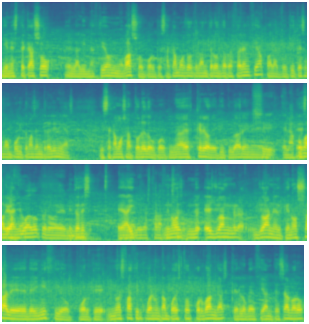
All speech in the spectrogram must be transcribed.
y en este caso en la alineación me baso porque sacamos dos delanteros de referencia para que Quique se mueva un poquito más entre líneas y sacamos a Toledo por primera vez creo de titular en, sí, en la Copa este había jugado pero en... entonces eh, no es, Joan, el que no sale de inicio porque no es fácil jugar en un campo de estos por bandas, que es lo que decía antes Álvaro.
